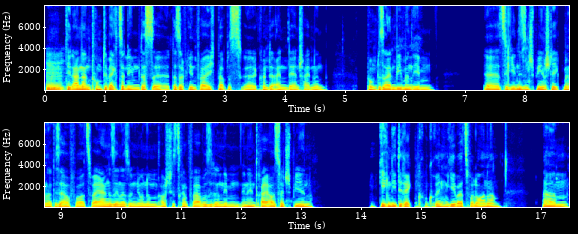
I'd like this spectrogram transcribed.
mhm. den anderen Punkte wegzunehmen. Das, äh, das auf jeden Fall, ich glaube, das äh, könnte einer der entscheidenden Punkte sein, wie man eben äh, sich in diesen Spielen schlägt. Man hat es ja auch vor zwei Jahren gesehen, dass Union im Aufstiegskampf war, wo sie dann eben in den drei Auswärtsspielen gegen die direkten Konkurrenten jeweils verloren haben. Ähm,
